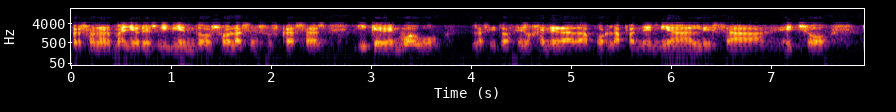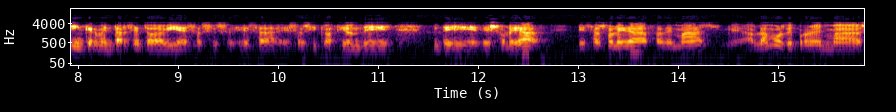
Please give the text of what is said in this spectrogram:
personas mayores viviendo solas en sus casas y que de nuevo la situación generada por la pandemia les ha hecho incrementarse todavía esa, esa, situación de, soledad esa soledad, además, eh, hablamos de problemas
